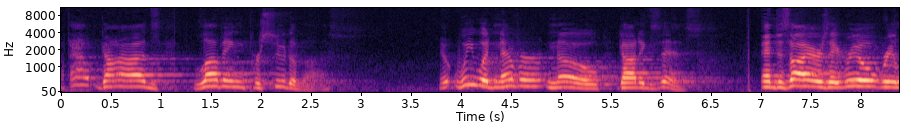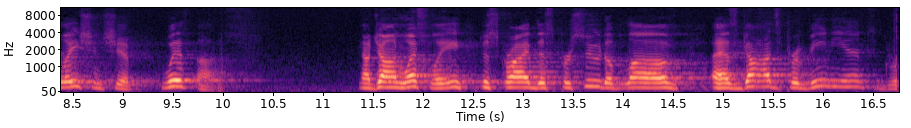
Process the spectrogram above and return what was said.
Without God's loving pursuit of us, we would never know God exists and desires a real relationship with us. Now, John Wesley described this pursuit of love as God's prevenient grace.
